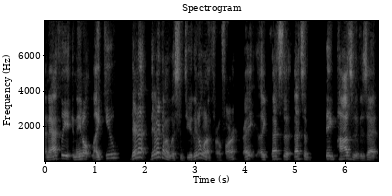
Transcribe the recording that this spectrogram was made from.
an athlete and they don't like you, they're not they're not going to listen to you. They don't want to throw far, right? Like that's the that's a big positive is that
